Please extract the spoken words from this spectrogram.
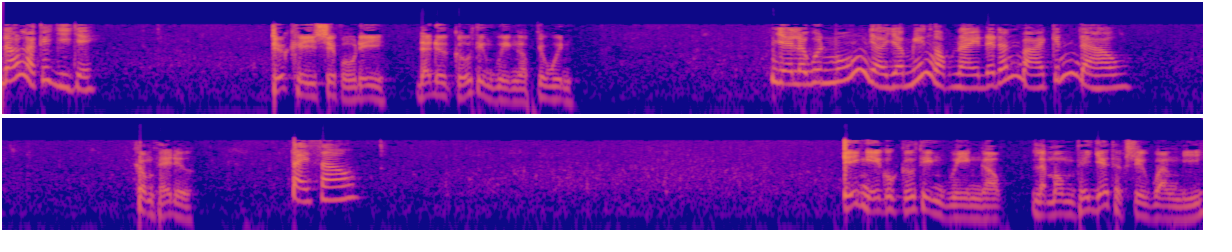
Đó là cái gì vậy? Trước khi sư phụ đi, đã đưa cửu thiên quyền ngọc cho huynh. Vậy là huynh muốn nhờ vào miếng ngọc này để đánh bại kính đào. Không thể được. Tại sao? Ý nghĩa của cửu thiên quyền ngọc là mong thế giới thật sự hoàn mỹ.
